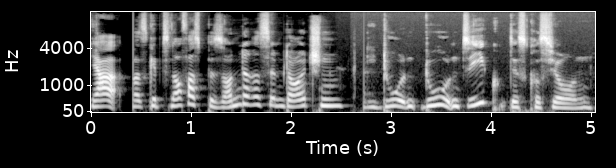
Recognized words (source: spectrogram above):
Ja, was gibt's noch was Besonderes im Deutschen? Die Du und Du und Sie Diskussion.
